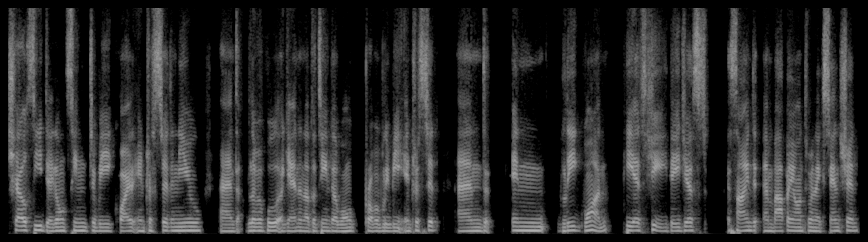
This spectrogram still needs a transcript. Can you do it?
Chelsea, they don't seem to be quite interested in you. And Liverpool, again, another team that won't probably be interested. And in League One, PSG, they just signed Mbappe onto an extension.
